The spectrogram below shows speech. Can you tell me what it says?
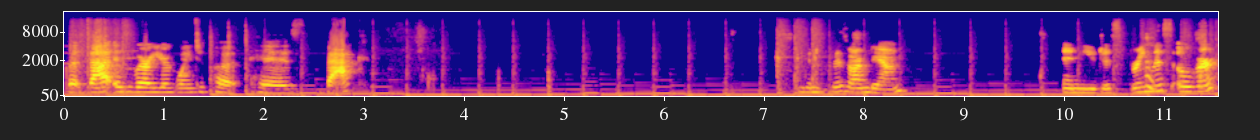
But that is where you're going to put his back. I'm gonna put his arm down. And you just bring this over.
